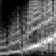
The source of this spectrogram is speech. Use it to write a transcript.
Wow.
